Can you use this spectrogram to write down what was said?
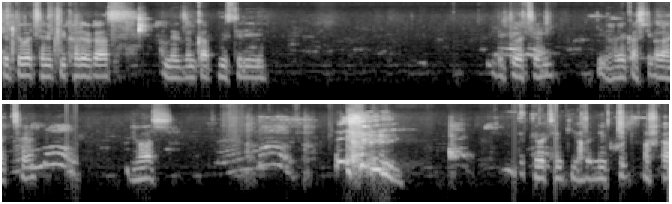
দেখতে পাচ্ছেন একটি খালের কাজ আমি একজন কাঠ মিস্ত্রি। দেখতে পাচ্ছেন কীভাবে কাজটি করা হচ্ছে। দেখতে পাচ্ছেন কীভাবে নিখুঁত মশকা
